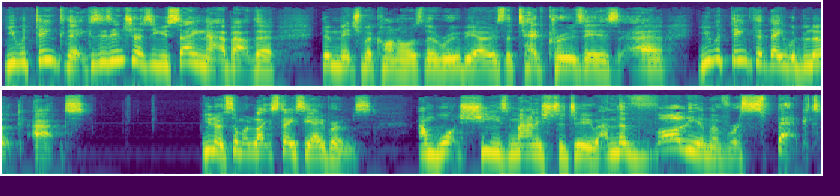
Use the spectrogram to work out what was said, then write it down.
you would think that because it's interesting you saying that about the the Mitch McConnells, the Rubios, the Ted Cruzes. Uh, you would think that they would look at, you know, someone like Stacey Abrams and what she's managed to do and the volume of respect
